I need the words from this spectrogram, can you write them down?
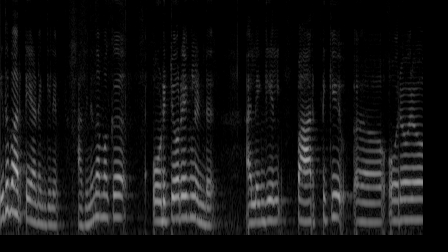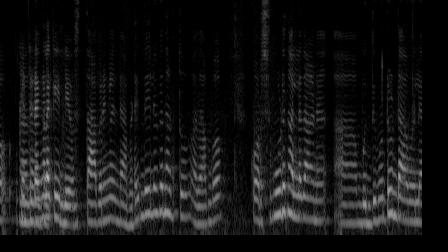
ഏത് പാർട്ടിയാണെങ്കിലും അതിന് നമുക്ക് ഓഡിറ്റോറിയങ്ങളുണ്ട്. അല്ലെങ്കിൽ പാർട്ടിക്ക് ഓരോരോ കെട്ടിടങ്ങളൊക്കെ ഇല്ലയോ സ്ഥാപനങ്ങളുണ്ട്. അവിടെ എന്തെങ്കിലുമൊക്കെ നടത്തൂ. അതാകുമ്പോൾ കുറച്ചും കൂടി നല്ലതാണ്. ബുദ്ധിമുട്ടും ഉണ്ടാവില്ല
